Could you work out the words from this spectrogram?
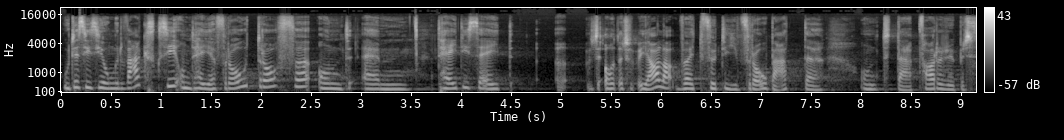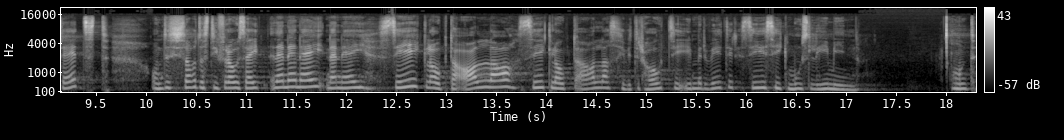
Und dann waren sie unterwegs und haben eine Frau getroffen und ähm, Heidi sagt, äh, oder ja, für die Frau beten. Und der Pfarrer übersetzt. Und es ist so, dass die Frau sagt, nein, nein, nein, nein, nein, sie glaubt an Allah, sie glaubt an Allah, sie wiederholt sie immer wieder, sie ist Muslimin. Und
